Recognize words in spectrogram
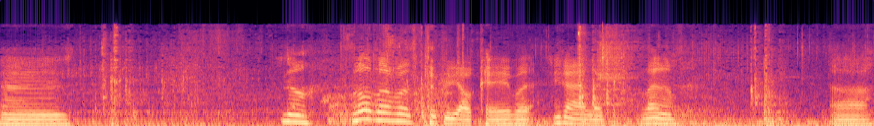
and no, low levels could be okay, but you gotta like let him. Uh,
